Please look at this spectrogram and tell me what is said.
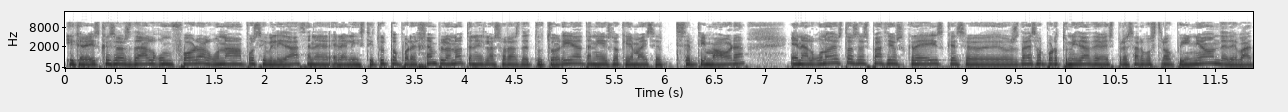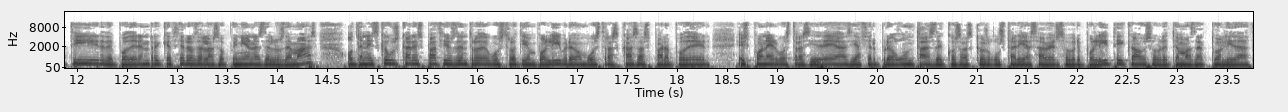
¿Y creéis que se os da algún foro, alguna posibilidad en el, en el instituto, por ejemplo, no? Tenéis las horas de tutoría, tenéis lo que llamáis sé- séptima hora. ¿En alguno de estos espacios creéis que se os da esa oportunidad de expresar vuestra opinión, de debatir, de poder enriqueceros de las opiniones de los demás? ¿O tenéis que buscar espacios dentro de vuestro tiempo libre o en vuestras casas para poder exponer vuestras ideas y hacer preguntas de cosas que os gustaría saber sobre política o sobre temas de actualidad?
